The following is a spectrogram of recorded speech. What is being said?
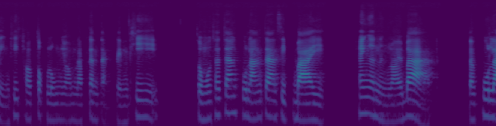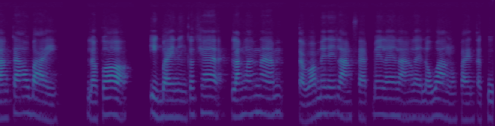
สิ่งที่เขาตกลงยอมรับกันต่างเต็มที่ สมมุติถ้าจ้างครูล้างจานสิบใบ ให้เงินหนึ่งร้อยบาท แต่ครูล้างเก้าใบ แล้วก็อีกใบหนึ่งก็แค่ล้างล้างน้ำแต่ว่าไม่ได้ล้างแฟบไม่ได้ล้างอะไรแล้ววางลงไปแต่ครู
